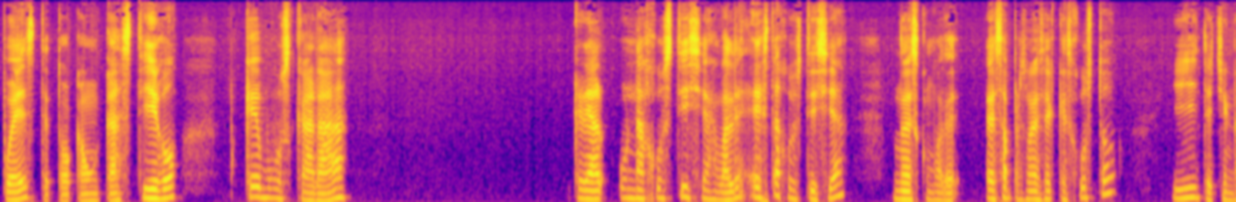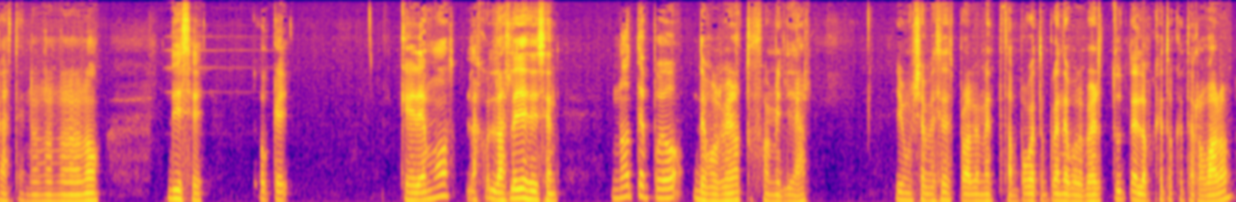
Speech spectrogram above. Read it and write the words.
pues te toca un castigo que buscará crear una justicia, ¿vale? Esta justicia no es como de esa persona dice que es justo y te chingaste. No, no, no, no, no. Dice, ok, queremos, las leyes dicen, no te puedo devolver a tu familiar. Y muchas veces probablemente tampoco te pueden devolver el objeto que te robaron.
